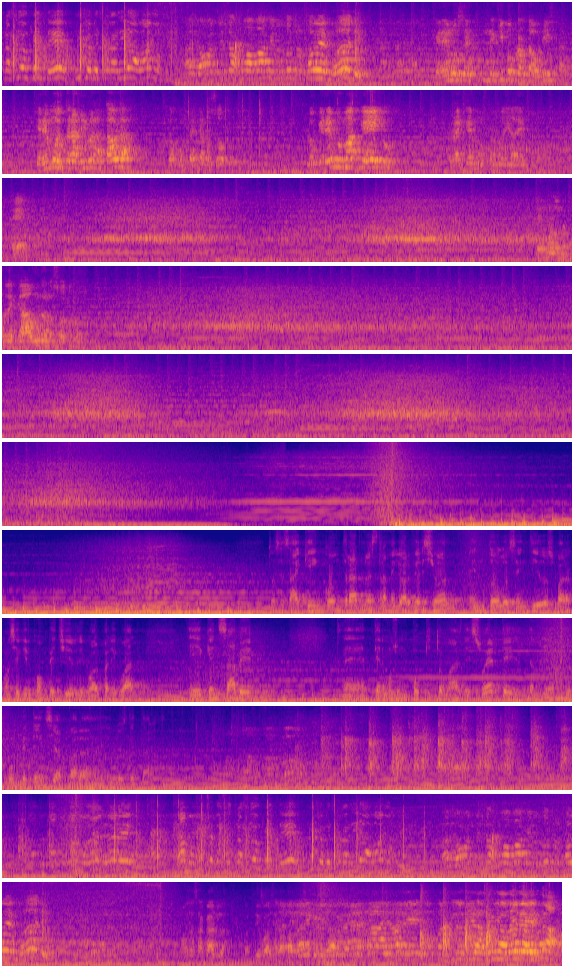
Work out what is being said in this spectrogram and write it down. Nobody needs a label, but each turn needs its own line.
concentración, gente, ¿eh? Mucha personalidad, vamos.
Vamos a empezar a jugar más que nosotros sabemos, dale. Queremos ser un equipo protagonista. Queremos estar arriba en la tabla. Nos compete a nosotros. Lo queremos más que ellos. Pero hay que demostrarlo ahí adentro. ¿eh? Demos lo mejor de cada uno de nosotros.
Hay que encontrar nuestra mejor versión en todos los sentidos para conseguir competir de igual para igual. Y quién sabe, eh, tenemos un poquito más de suerte y también de competencia para los detalles.
Sacarla. El partido va a sacar la personalidad.
venga, venga, venga.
